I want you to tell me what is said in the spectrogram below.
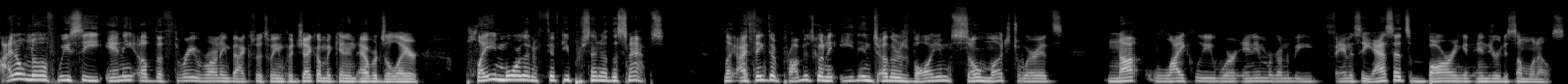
I don't know if we see any of the three running backs between Pacheco, McKinnon, Edwards-Helaire play more than 50% of the snaps. Like I think they're probably going to eat into others' volume so much to where it's not likely where any of them are going to be fantasy assets, barring an injury to someone else.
